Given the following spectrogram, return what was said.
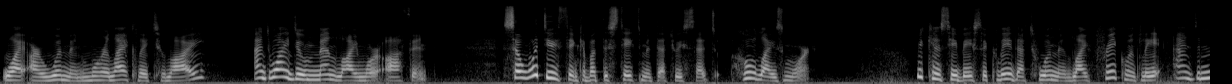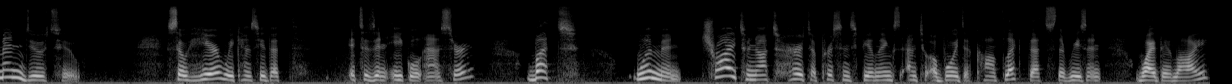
why are women more likely to lie? And why do men lie more often? So, what do you think about the statement that we said? Who lies more? We can see basically that women lie frequently and men do too. So, here we can see that it is an equal answer, but women try to not hurt a person's feelings and to avoid a conflict. That's the reason why they lie.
